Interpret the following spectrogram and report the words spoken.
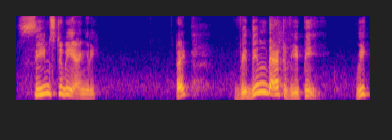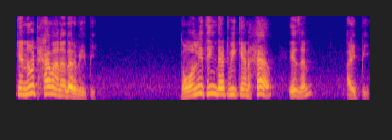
seems to be angry, right. Within that VP, we cannot have another VP. The only thing that we can have is an IP.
